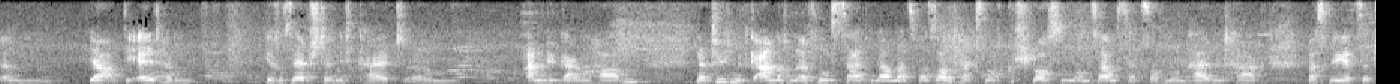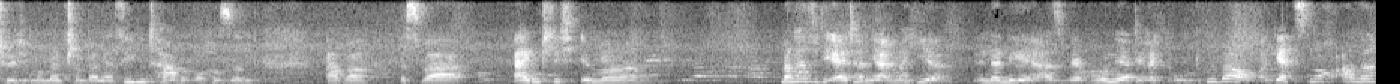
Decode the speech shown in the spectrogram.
ähm, ja, die Eltern ihre Selbstständigkeit ähm, angegangen haben. Natürlich mit anderen Öffnungszeiten. Damals war sonntags noch geschlossen und samstags auch nur einen halben Tag, was wir jetzt natürlich im Moment schon bei einer Sieben-Tage-Woche sind. Aber es war eigentlich immer man hatte die Eltern ja immer hier in der Nähe. Also wir wohnen ja direkt oben drüber, auch jetzt noch alle.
